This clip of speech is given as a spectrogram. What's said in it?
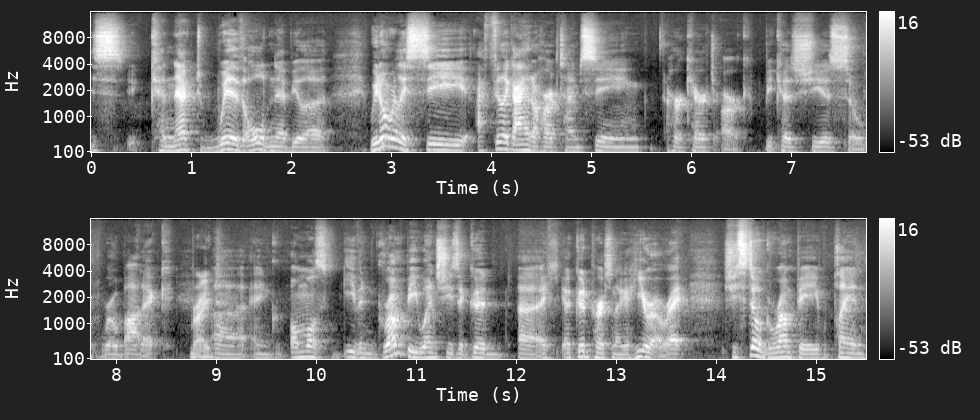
s- connect with old Nebula. We don't really see. I feel like I had a hard time seeing her character arc because she is so robotic, Right. Uh, and gr- almost even grumpy when she's a good uh, a, a good person, like a hero, right? She's still grumpy playing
